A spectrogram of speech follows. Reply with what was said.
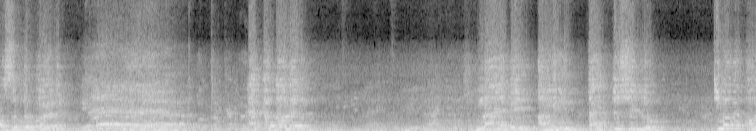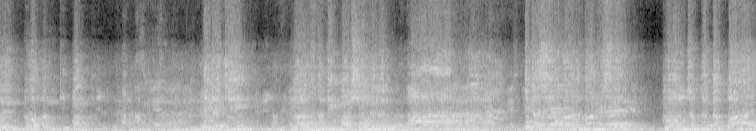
পছন্দ করে না একটা দলের নায়েবে আমি দায়িত্বশীল লোক, কীভাবে বলেন, নো আঙ্কি পাঙ্কি এটা কি রাজনৈতিক ভাষা হলো? এটা সাধারণ মানুষের গ্রহণযোগ্যতা পায়।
